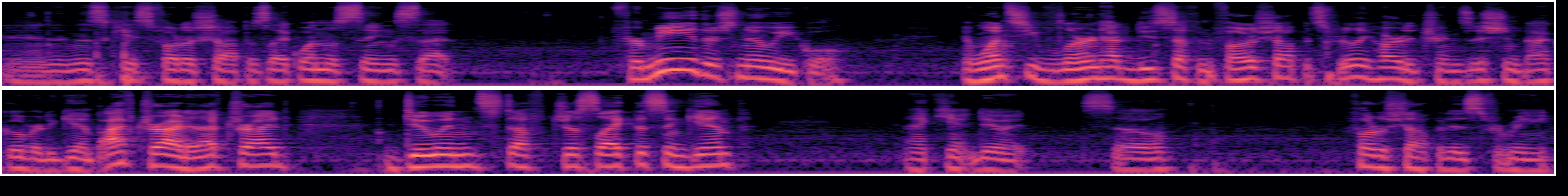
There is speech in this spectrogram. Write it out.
And in this case, Photoshop is like one of those things that, for me, there's no equal. And once you've learned how to do stuff in Photoshop, it's really hard to transition back over to GIMP. I've tried it. I've tried doing stuff just like this in GIMP, and I can't do it. So, Photoshop it is for me.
